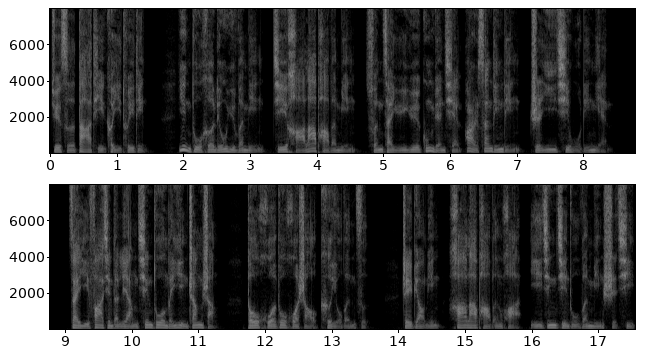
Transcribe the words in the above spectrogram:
据此，大体可以推定。印度河流域文明及哈拉帕文明存在于约公元前二三零零至一七五零年，在已发现的两千多枚印章上，都或多或少刻有文字，这表明哈拉帕文化已经进入文明时期。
